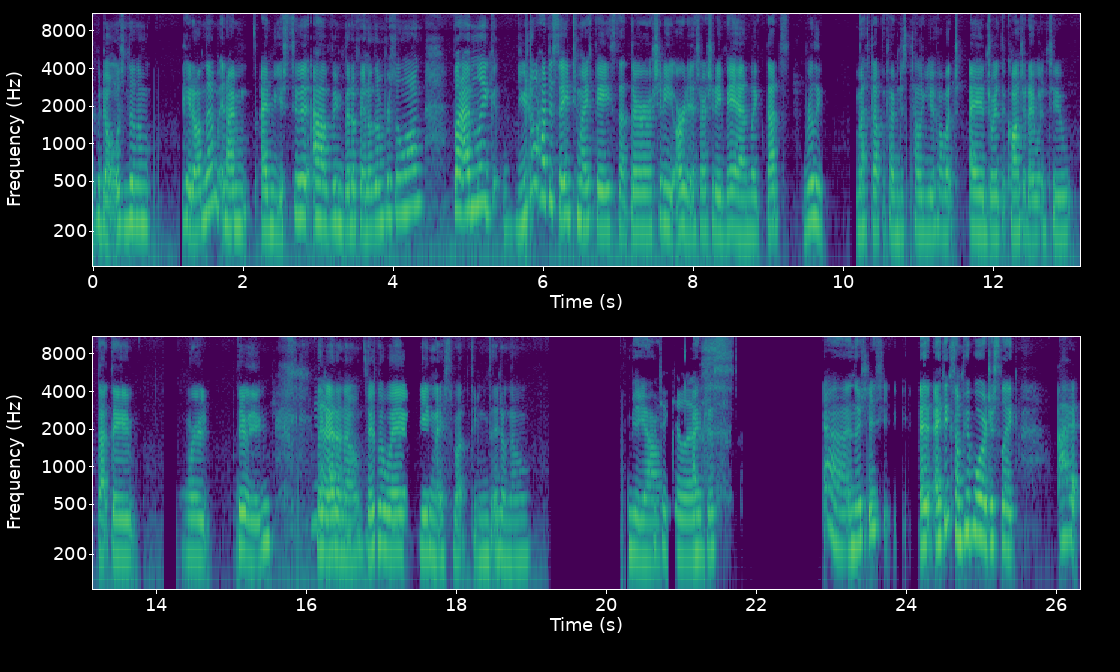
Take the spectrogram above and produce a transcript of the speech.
who don't listen to them hate on them and I'm I'm used to it having been a fan of them for so long. But I'm like, you don't have to say to my face that they're a shitty artist or a shitty band. Like that's really messed up if I'm just telling you how much I enjoyed the concert I went to that they were doing. Yeah. Like I don't know. There's a way of being nice about things. I don't know. Yeah, yeah. Ridiculous. I just yeah, and there's just I, I think some people are just like I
